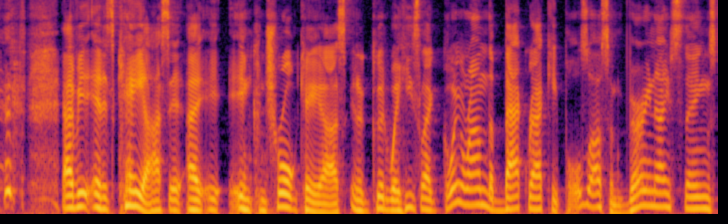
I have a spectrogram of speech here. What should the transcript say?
I mean, and it's chaos it, I, in controlled chaos in a good way. He's like going around the back rack. He pulls off some very nice things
